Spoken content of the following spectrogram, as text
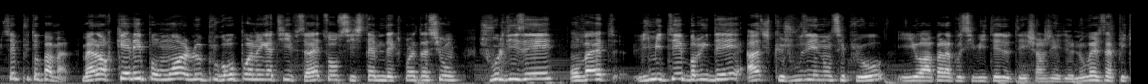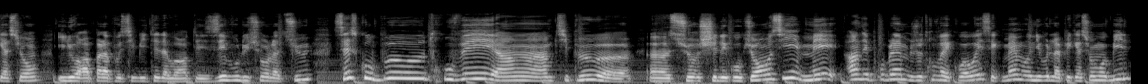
C'est plutôt pas mal. Mais alors, quel est pour moi le plus gros point négatif? Ça va être son système d'exploitation. Je vous le disais, on va être limité, bridé à ce que je vous ai énoncé plus haut. Il n'y aura pas la possibilité de télécharger de nouvelles applications. Il n'y aura pas la possibilité d'avoir des évolutions là-dessus. C'est ce qu'on peut trouver un, petit peu euh, euh, sur, chez des concurrents aussi. Mais un des problèmes, je trouve, avec Huawei, c'est que même au niveau de l'application mobile,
